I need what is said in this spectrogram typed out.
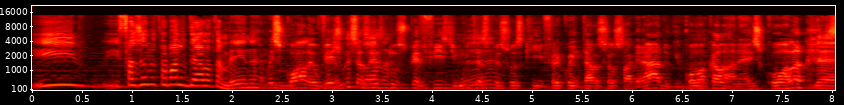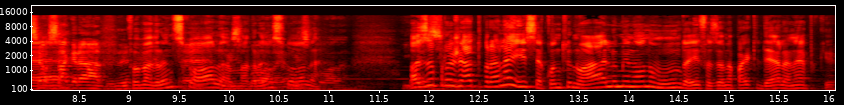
E, e fazendo o trabalho dela também, né? É uma escola. Eu vejo É muitas escola. vezes nos perfis de muitas pessoas que frequentaram o Céu Sagrado, que coloca lá, né? Escola É. Céu Sagrado, né? Foi uma grande É, escola, uma, escola, grande é uma escola. escola. Mas o assim, projeto para ela é isso, é continuar iluminando o mundo aí, fazendo a parte dela, né? Porque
